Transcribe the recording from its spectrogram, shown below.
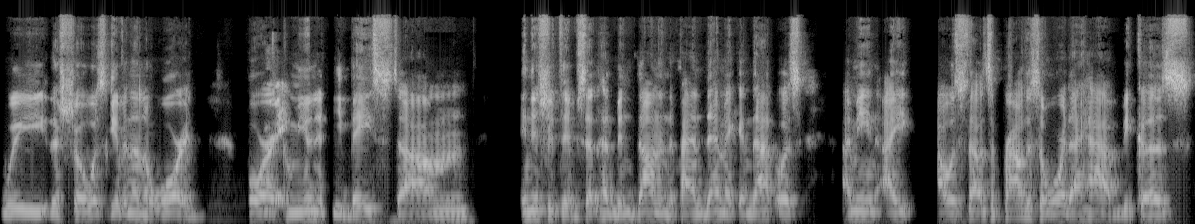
we the show was given an award for right. community based um, initiatives that had been done in the pandemic, and that was, I mean, I I was that was the proudest award I have because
